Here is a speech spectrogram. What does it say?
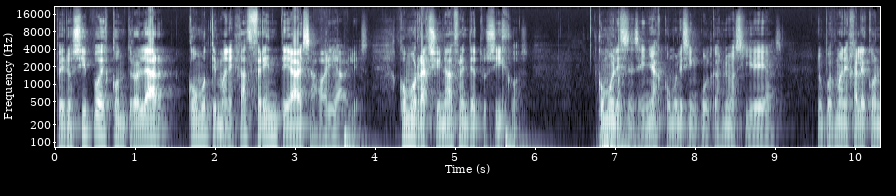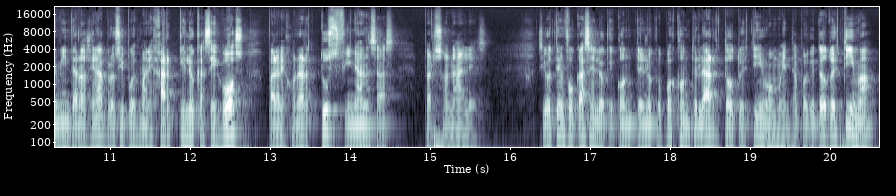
Pero sí puedes controlar cómo te manejas frente a esas variables. Cómo reaccionás frente a tus hijos. Cómo les enseñás, cómo les inculcas nuevas ideas. No puedes manejar la economía internacional, pero sí puedes manejar qué es lo que haces vos para mejorar tus finanzas personales. Si vos te enfocás en lo que, en lo que puedes controlar, tu autoestima aumenta, porque tu autoestima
